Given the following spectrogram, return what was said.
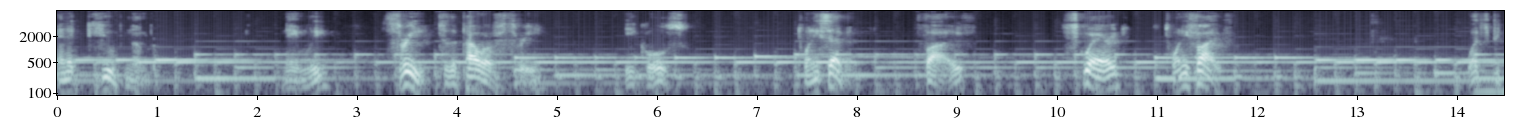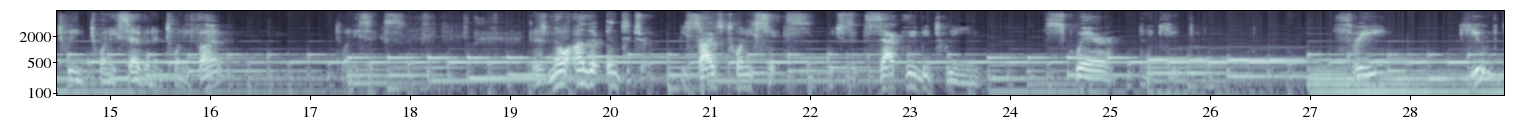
and a cubed number. Namely, 3 to the power of 3 equals 27. 5 squared, 25. What's between 27 and 25? 26. There's no other integer besides 26, which is exactly between a square and a cube. 3 cubed,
